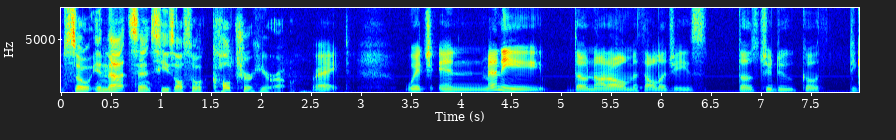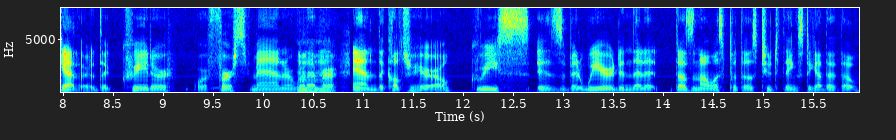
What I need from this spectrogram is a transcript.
So, in that sense, he's also a culture hero. Right. Which in many, though not all mythologies, those two do go together. The creator or first man or whatever, and the culture hero. Greece is a bit weird in that it doesn't always put those two things together, though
